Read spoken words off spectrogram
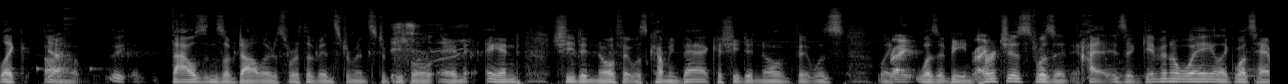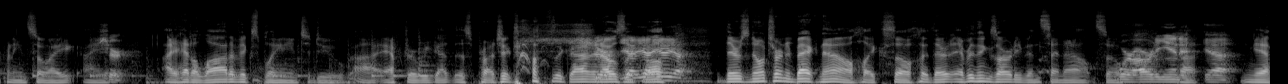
like Yeah. uh, thousands of dollars worth of instruments to people and and she didn't know if it was coming back because she didn't know if it was like Right. was it being Right. purchased was it is it given away like what's happening so i i Sure. i had a lot of explaining to do uh, after we got this project off the ground and i was yeah, like yeah, well yeah, there's no turning back now like so there everything's already been sent out so We're already in it. Uh, yeah. yeah.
